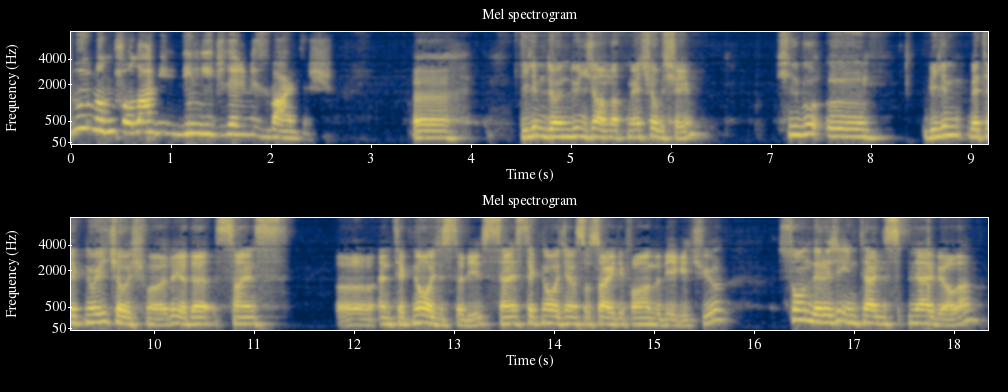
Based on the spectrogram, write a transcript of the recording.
duymamış olan dinleyicilerimiz vardır. Ee, dilim döndüğünce anlatmaya çalışayım. Şimdi bu e, bilim ve teknoloji çalışmaları ya da Science uh, and Technology Studies, Science, Technology and Society falan da diye geçiyor. Son derece interdisipliner bir alan.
